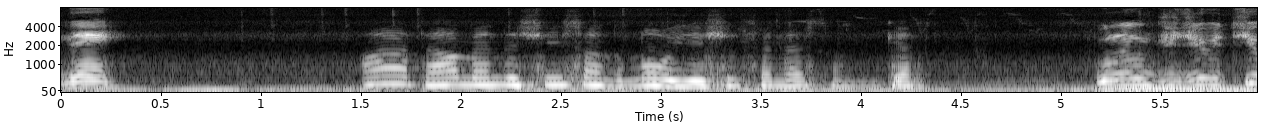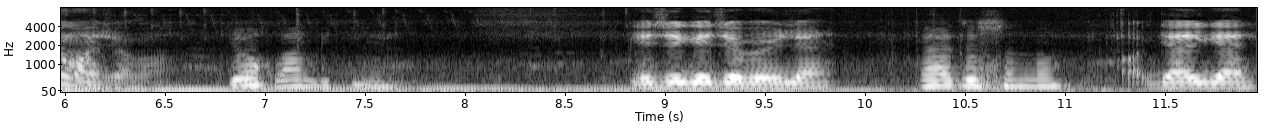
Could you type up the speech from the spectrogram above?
Ne? Aa tamam ben de şey sandım. O yeşil fener sandım. Gel. Bunun gücü bitiyor mu acaba? Yok lan bitmiyor. Gece gece böyle. Neredesin lan? Gel gel.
